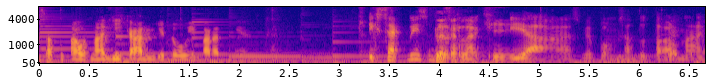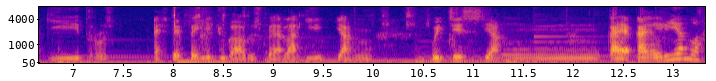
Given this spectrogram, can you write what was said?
satu tahun lagi kan gitu ibaratnya. exactly belajar sebenarnya lagi. Iya sebenarnya buang satu tahun lagi. terus SPP-nya juga harus bayar lagi yang which is yang kayak kalian lah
